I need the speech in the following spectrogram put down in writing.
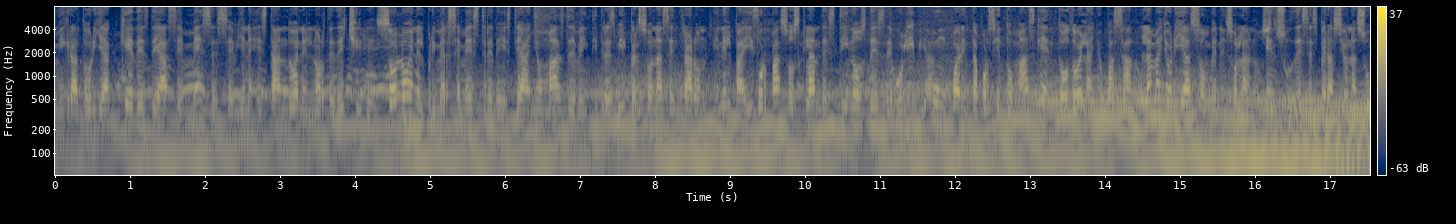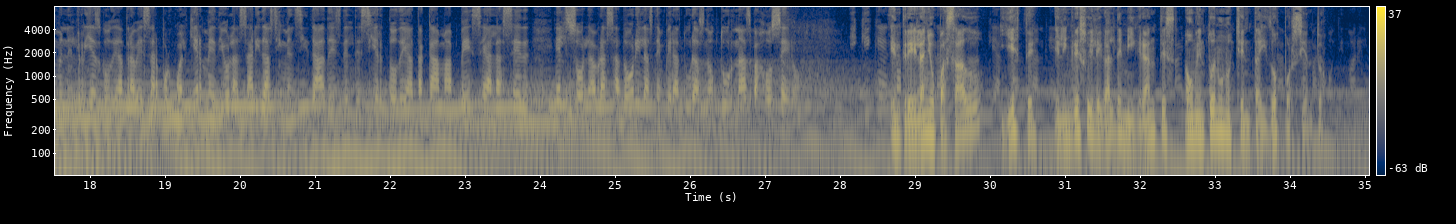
Migratoria que desde hace meses se viene gestando en el norte de Chile. Solo en el primer semestre de este año, más de 23.000 personas entraron en el país por pasos clandestinos desde Bolivia, un 40% más que en todo el año pasado. La mayoría son venezolanos. En su desesperación asumen el riesgo de atravesar por cualquier medio las áridas inmensidades del desierto de Atacama pese a la sed, el sol abrasador y las temperaturas nocturnas bajo cero. Entre el año pasado y este, el ingreso ilegal de migrantes aumentó en un 82%.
